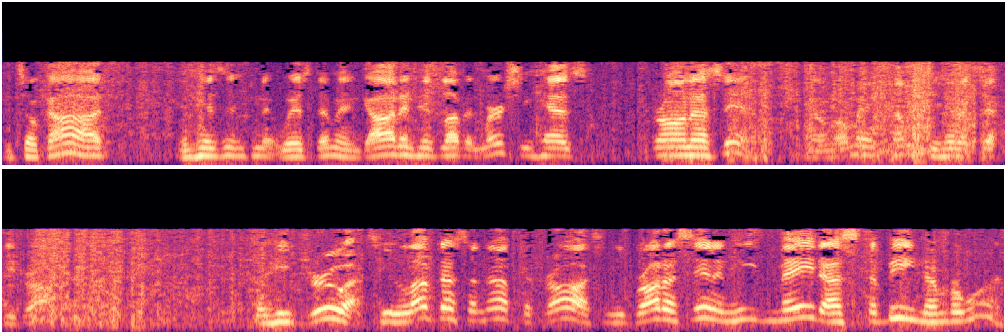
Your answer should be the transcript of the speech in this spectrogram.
And so God, in His infinite wisdom, and God in His love and mercy, has drawn us in. Know, no man comes to Him except He draws So He drew us. He loved us enough to draw us, and He brought us in, and He made us to be number one.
